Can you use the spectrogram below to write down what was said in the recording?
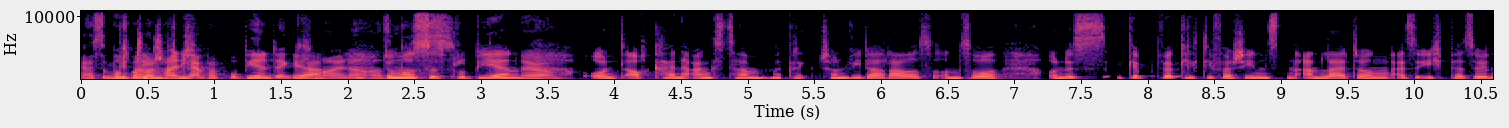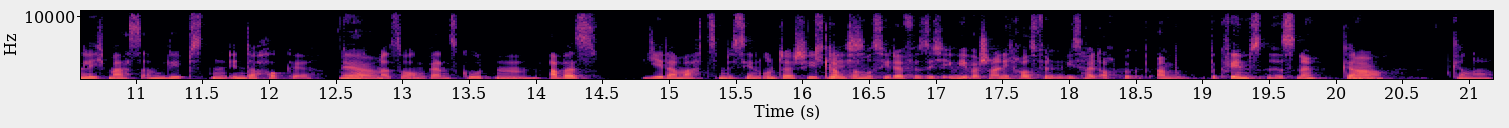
Ja, also muss man Bedingt. wahrscheinlich einfach probieren, denke ja. ich mal. Ne? Also du musst das- es probieren Ja. und auch keine Angst haben, man kriegt schon wieder raus und so. Und es gibt wirklich die verschiedensten Anleitungen. Also ich persönlich mache es am liebsten in der Hocke. Da Ja. hat man so einen ganz guten, aber es, jeder macht es ein bisschen Ich unterschiedlich. glaube, da muss jeder für sich irgendwie wahrscheinlich rausfinden, wie es halt auch be am bequemsten ist, ne? Genau, Ja. genau.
